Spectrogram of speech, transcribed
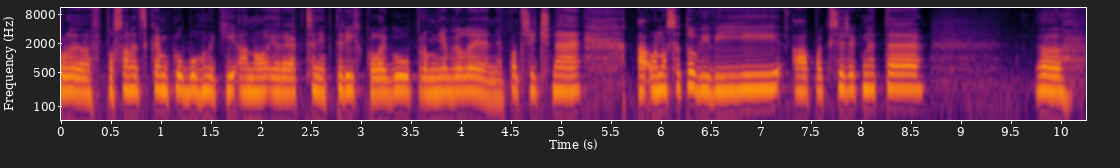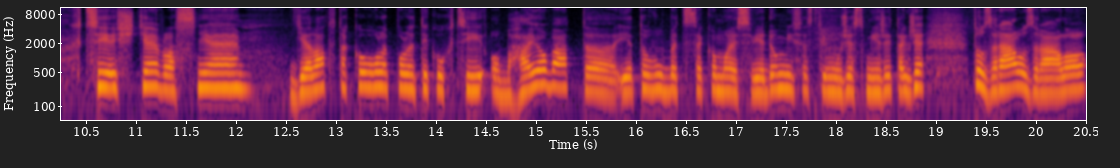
v, v poslaneckém klubu Hnutí Ano, i reakce některých kolegů pro mě byly nepatřičné. A ono se to vyvíjí a pak si řeknete, chci ještě vlastně dělat takovouhle politiku, chci obhajovat, eh, je to vůbec jako moje svědomí se s tím může smířit, takže to zrálo, zrálo.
